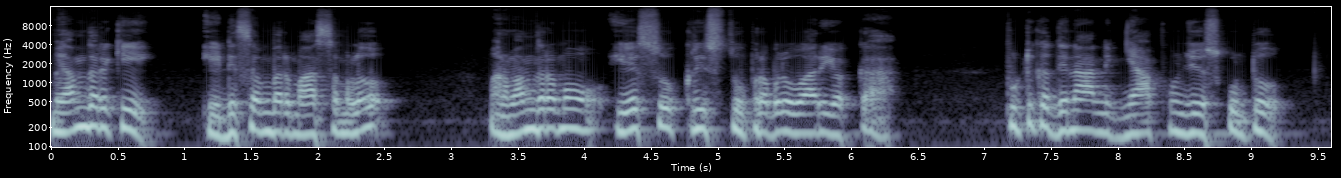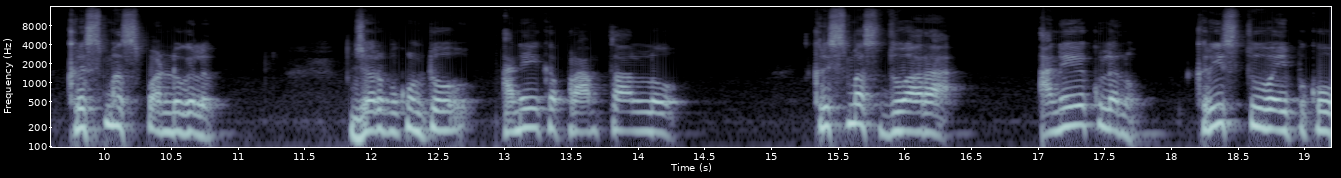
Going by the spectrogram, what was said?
మీ అందరికీ ఈ డిసెంబర్ మాసంలో మనమందరము యేసుక్రీస్తు ప్రభుల వారి యొక్క పుట్టుక దినాన్ని జ్ఞాపకం చేసుకుంటూ క్రిస్మస్ పండుగలు జరుపుకుంటూ అనేక ప్రాంతాల్లో క్రిస్మస్ ద్వారా అనేకులను క్రీస్తు వైపుకు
